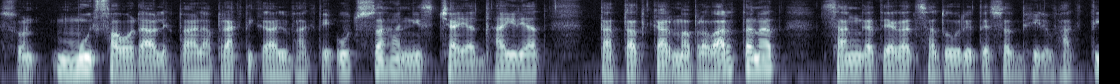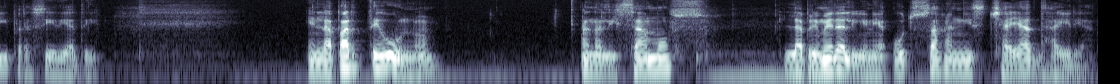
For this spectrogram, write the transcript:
son muy favorables para la práctica del Bhakti. Utsaha nischaya dhairyat tatat karma pravartanat sangatyagat satubrite sadbhir bhakti prasidyati. En la parte 1, analizamos la primera línea, Utsaha Dhairyat,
